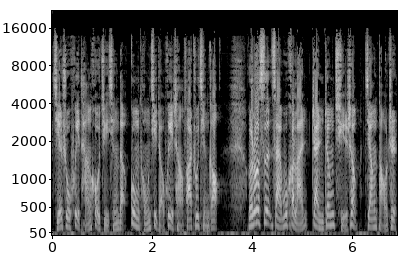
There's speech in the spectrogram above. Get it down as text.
结束会谈后举行的共同记者会上发出警告：俄罗斯在乌克兰战争取胜将导致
